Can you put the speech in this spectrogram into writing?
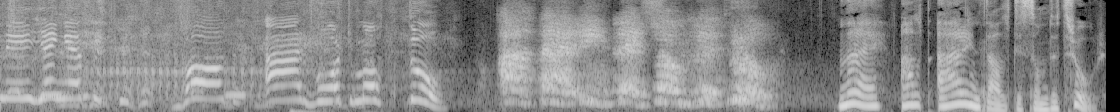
Hörni, gänget! Vad är vårt motto? Allt är inte som du tror. Nej, allt är inte alltid som du tror.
